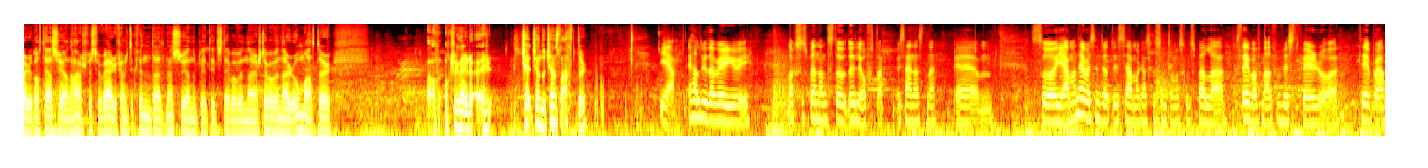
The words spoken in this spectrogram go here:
år gått til, så jeg har første vær i fremste kvinnedeltene, så jeg har blitt et stebavinnar, stebavinnar om at det Og så er kjenner du kjensla atter? Ja, jeg har det vært jo i nok så spennende støv veldig ofta i senestene. Um, så ja, man har inte att det ser man ganska som om man skulle spela stave off för först för och det är bra.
